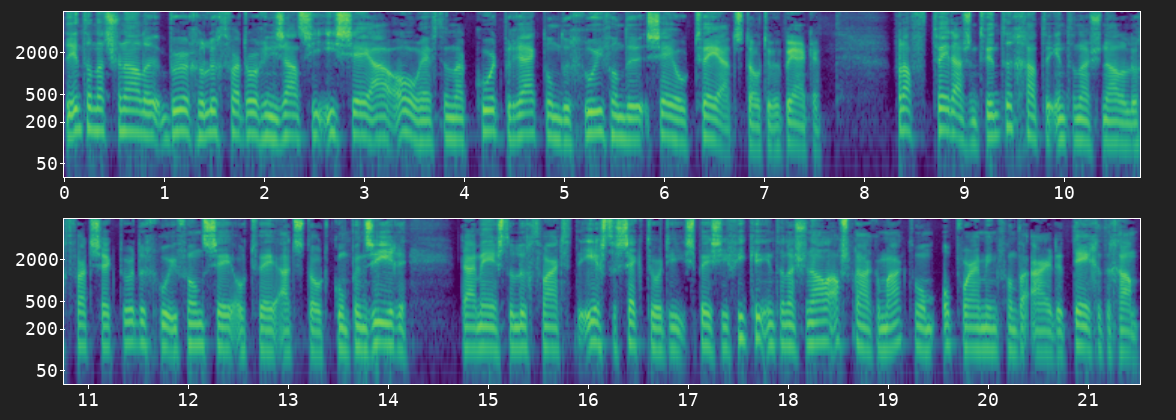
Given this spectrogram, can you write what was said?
De internationale burgerluchtvaartorganisatie ICAO heeft een akkoord bereikt om de groei van de CO2-uitstoot te beperken. Vanaf 2020 gaat de internationale luchtvaartsector de groei van CO2-uitstoot compenseren. Daarmee is de luchtvaart de eerste sector die specifieke internationale afspraken maakt om opwarming van de aarde tegen te gaan.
